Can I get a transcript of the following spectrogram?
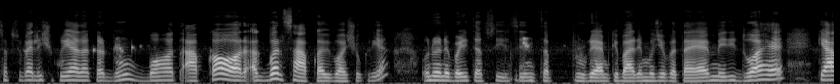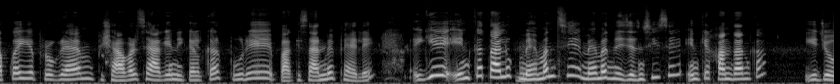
سب سے پہلے شکریہ ادا کر دوں بہت آپ کا اور اکبر صاحب کا بھی بہت شکریہ۔ انہوں نے بڑی تفصیل سے ان سب پروگرام کے بارے میں مجھے بتایا ہے۔ میری دعا ہے کہ آپ کا یہ پروگرام پشاور سے آگے نکل کر پورے پاکستان میں پھیلے۔ یہ ان کا تعلق محمد سے محمد ایجنسی سے ان کے خاندان کا؟ یہ جو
